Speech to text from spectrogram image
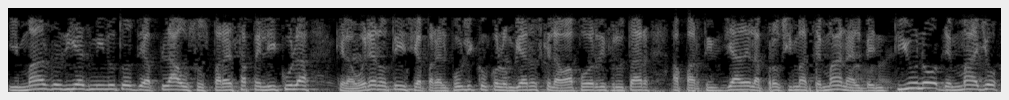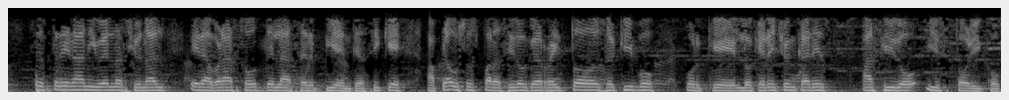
y más de 10 minutos de aplausos para esta película, que la buena noticia para el público colombiano es que la va a poder disfrutar a partir ya de la próxima semana. El 21 de mayo se estrena a nivel nacional El abrazo de la serpiente. Así que aplausos para Ciro Guerra y todo su equipo, porque lo que han hecho en Cannes ha sido histórico.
